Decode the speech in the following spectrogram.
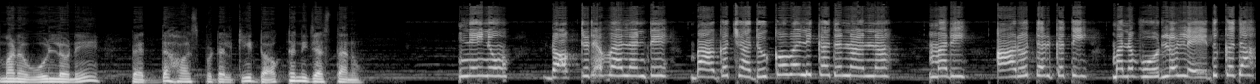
మన ఊళ్ళోనే పెద్ద హాస్పిటల్కి డాక్టర్ని చేస్తాను. నేను డాక్టర్ అవ్వాలంటే బాగా చదువుకోవాలి కదా నాన్న. మరి ఆరో తరగతి మన ఊర్లో లేదు కదా.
